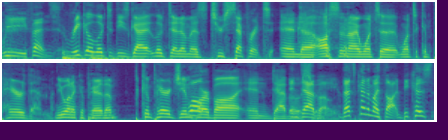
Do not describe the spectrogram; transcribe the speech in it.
We fence. Rico looked at these guys, looked at them as two separate, and uh, Austin and I want to want to compare them. You want to compare them? Compare Jim Well, Harbaugh and Dabo. and Dabo. Swinney. That's kind of my thought because,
